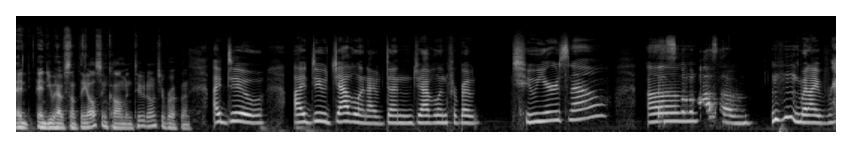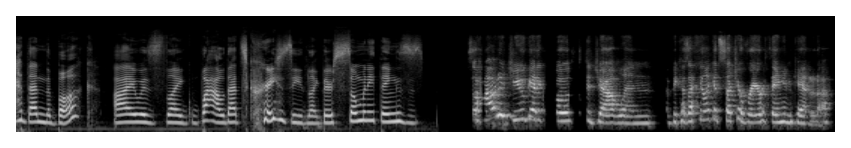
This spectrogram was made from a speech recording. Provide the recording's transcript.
And and you have something else in common too, don't you, Brooklyn? I do. I do javelin. I've done javelin for about two years now. Um, That's so um, awesome. Mm-hmm. When I read that in the book, I was like, "Wow, that's crazy!" Like, there's so many things. So, how did you get exposed to javelin? Because I feel like it's such a rare thing in Canada.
